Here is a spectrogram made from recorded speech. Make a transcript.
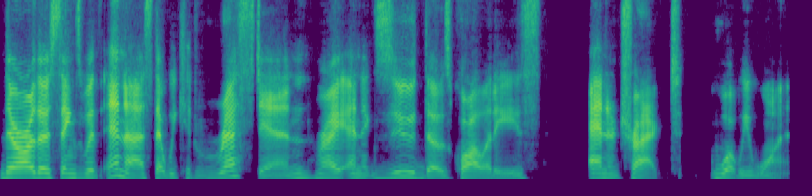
there are those things within us that we could rest in, right? And exude those qualities and attract what we want.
